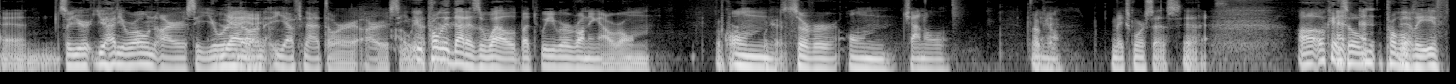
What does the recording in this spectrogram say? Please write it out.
um, So you you had your own IRC. You weren't Yeah, yeah, on EFNet or IRC. we probably or- that as well, but we were running our own own Okay. server, own channel. you Okay. know. Makes more sense. Yeah. Yes. Uh, okay. and, so and probably if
